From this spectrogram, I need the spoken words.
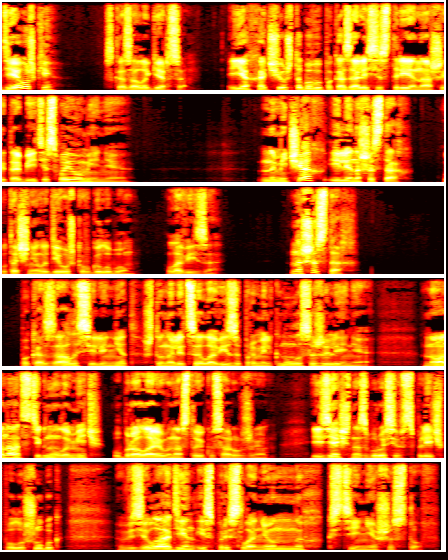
«Девушки», — сказала Герса, я хочу, чтобы вы показали сестре нашей Табите свои умения». «На мечах или на шестах?» — уточнила девушка в голубом. Лавиза. «На шестах». Показалось или нет, что на лице Лавизы промелькнуло сожаление, но она отстегнула меч, убрала его на стойку с оружием. Изящно сбросив с плеч полушубок, взяла один из прислоненных к стене шестов.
